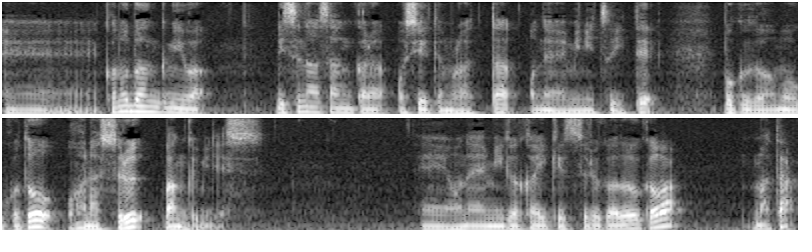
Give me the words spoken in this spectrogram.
えー、この番組は、リスナーさんから教えてもらったお悩みについて、僕が思うことをお話しする番組です。えーお悩みが解決するかどうかはまた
